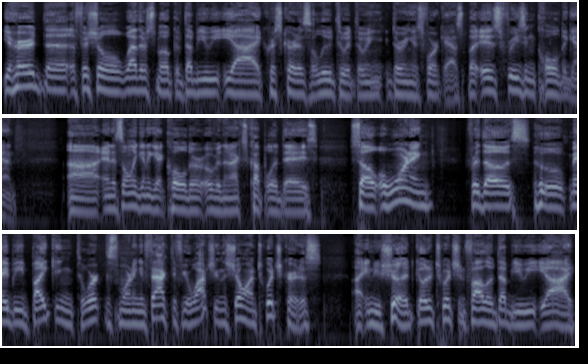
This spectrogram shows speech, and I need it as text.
you heard the official weather smoke of WEEI, Chris Curtis, allude to it during during his forecast, but it is freezing cold again, uh, and it's only going to get colder over the next couple of days. So, a warning for those who may be biking to work this morning. In fact, if you're watching the show on Twitch, Curtis, uh, and you should go to Twitch and follow WEEI.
